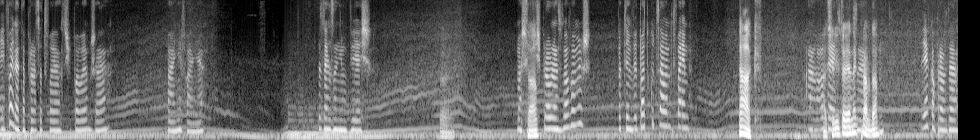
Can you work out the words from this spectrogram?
Ej, fajna ta praca twoja, ci powiem, że... Fajnie, fajnie. Co tak za nim mówiłeś? dobra. Masz Co? jakiś problem z mową już? Po tym wypadku całym twoim? Tak, A, a okej, czyli to jednak rozumiem. prawda? Jaka prawda?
